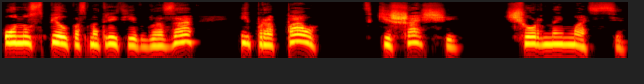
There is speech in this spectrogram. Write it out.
Он успел посмотреть ей в глаза и пропал в кишащей черной массе.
